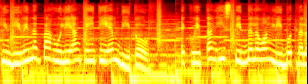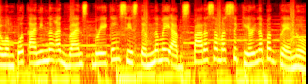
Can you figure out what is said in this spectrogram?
Hindi rin nagpahuli ang KTM dito. Equipped ang e-Speed 2026 ng advanced braking system na may ABS para sa mas secure na pagpreno.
